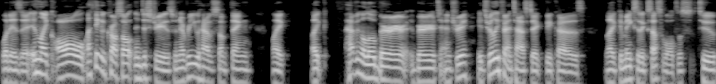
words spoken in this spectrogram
what is it in like all I think across all industries, whenever you have something like like having a low barrier barrier to entry, it's really fantastic because like it makes it accessible to to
